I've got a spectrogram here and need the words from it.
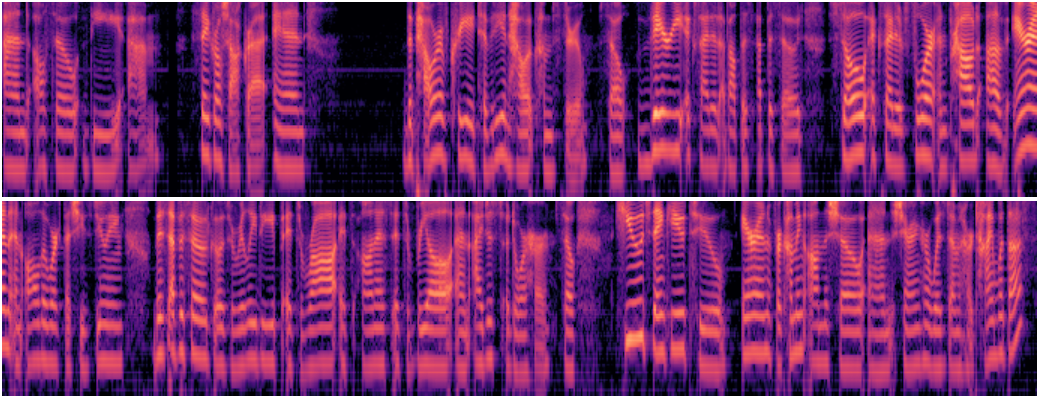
and also the um, sacral chakra. And the power of creativity and how it comes through. So, very excited about this episode. So excited for and proud of Erin and all the work that she's doing. This episode goes really deep. It's raw, it's honest, it's real, and I just adore her. So, huge thank you to Erin for coming on the show and sharing her wisdom and her time with us.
